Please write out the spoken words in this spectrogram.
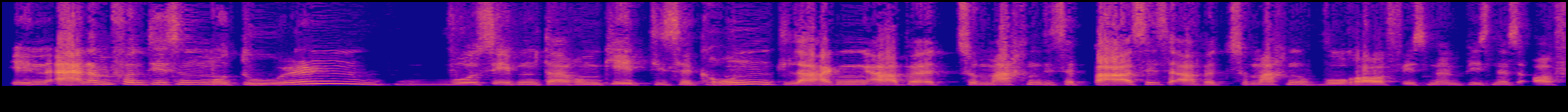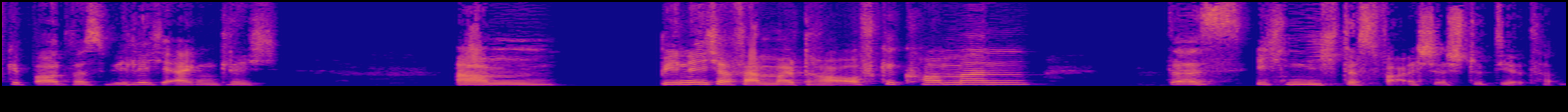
in einem von diesen Modulen, wo es eben darum geht, diese Grundlagenarbeit zu machen, diese Basisarbeit zu machen, worauf ist mein Business aufgebaut, was will ich eigentlich, ähm, bin ich auf einmal draufgekommen, dass ich nicht das Falsche studiert habe.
